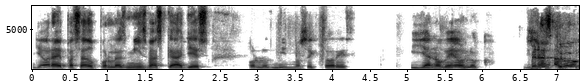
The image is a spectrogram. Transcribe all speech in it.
Y ahora he pasado por las mismas calles, por los mismos sectores, y ya no veo, loco. Verás, algo,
